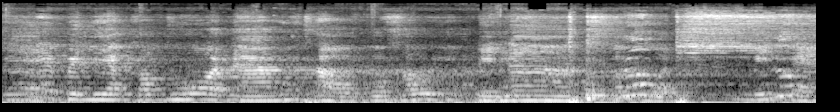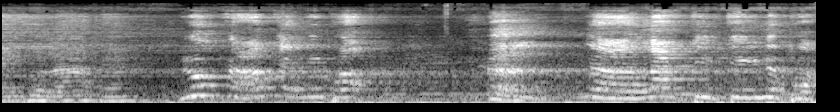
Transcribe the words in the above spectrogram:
แม่ไปเรียกเขาพ่อนาของเขาของเขาอีกเป็นหน้าประกวดมิสแกรนด์โคราชนะลูกสาวแกนี่พอเออน่ารักจริงๆนะพ่อ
